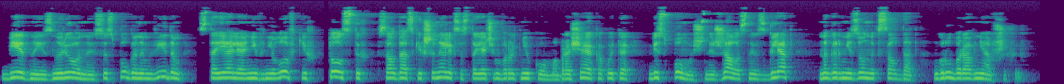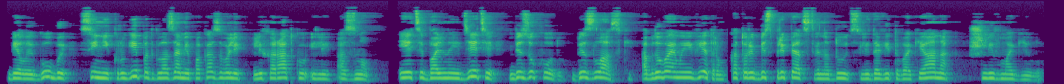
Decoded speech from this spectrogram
Бедные, изнуренные, с испуганным видом стояли они в неловких, толстых солдатских шинелях со стоячим воротником, обращая какой-то беспомощный, жалостный взгляд на гарнизонных солдат, грубо равнявших их. Белые губы, синие круги под глазами показывали лихорадку или озноб. И эти больные дети без уходу, без ласки, обдуваемые ветром, который беспрепятственно дует с ледовитого океана, шли в могилу.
